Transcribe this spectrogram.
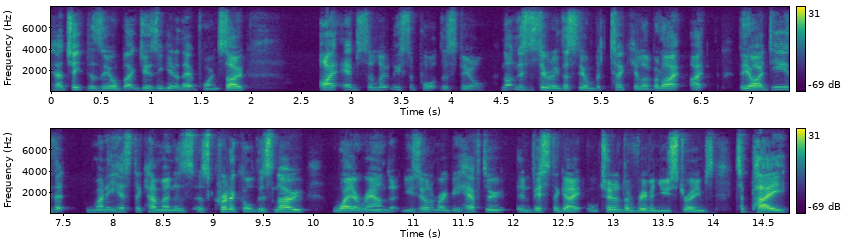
how cheap does the All Black jersey get at that point? So, I absolutely support this deal. Not necessarily this deal in particular, but I, I the idea that money has to come in is, is critical. There's no way around it. New Zealand Rugby have to investigate alternative revenue streams to pay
